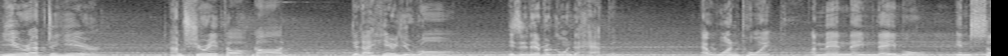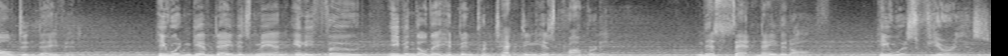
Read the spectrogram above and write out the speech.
Year after year, I'm sure he thought, God, did I hear you wrong? Is it ever going to happen? At one point, a man named Nabal insulted David. He wouldn't give David's men any food, even though they had been protecting his property. This set David off. He was furious.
